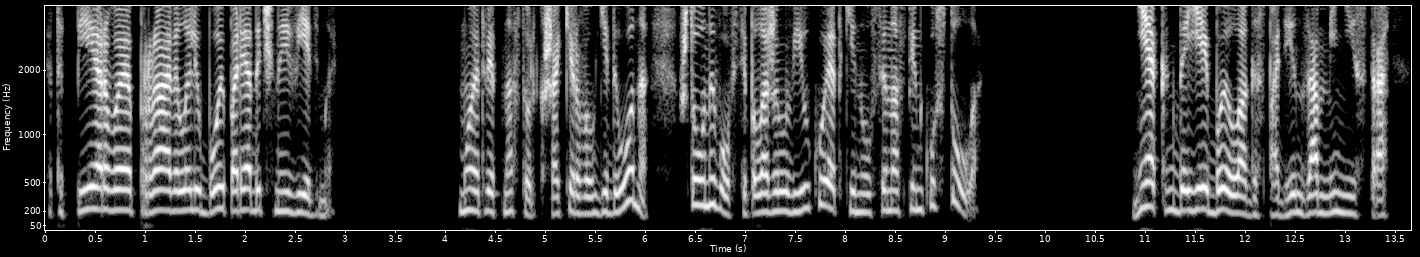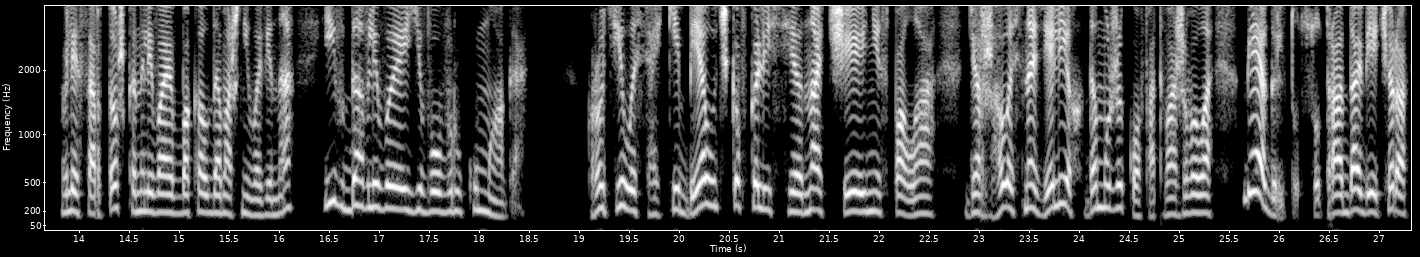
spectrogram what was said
Это первое правило любой порядочной ведьмы. Мой ответ настолько шокировал Гидеона, что он и вовсе положил вилку и откинулся на спинку стула. «Некогда ей было, господин замминистра», — влез Артошка, наливая в бокал домашнего вина и вдавливая его в руку мага. Крутилась Айки Белочка в колесе, ночей не спала, держалась на зельях, да мужиков отваживала. Бегали тут с утра до вечера,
